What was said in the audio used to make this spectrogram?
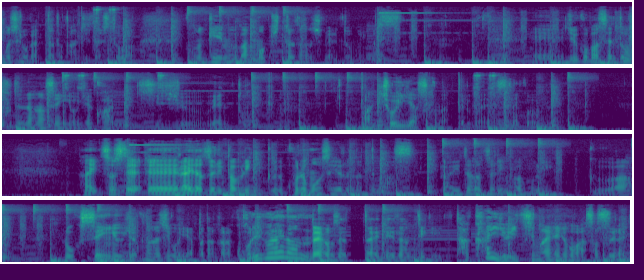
面白かったと感じた人は、このゲーム版もきっと楽しめると思います。うんえー、15%オフで7480円と、うん。まあ、ちょい安くなってるぐらいですね、これはね。はい、そして、えー、ライダーズリパブリック。これもセールになってます。ライダーズリパブリックは、6475円。やっぱだから、これぐらいなんだよ、絶対、値段的に。高いよ、1万円は、さすがに。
